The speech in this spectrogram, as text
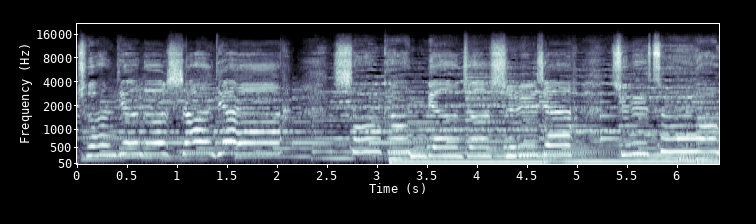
春天的闪电，想看遍这世界，去最遥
